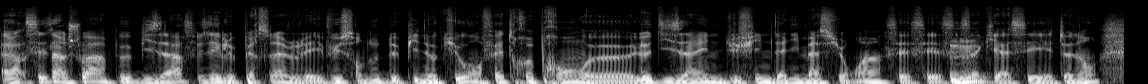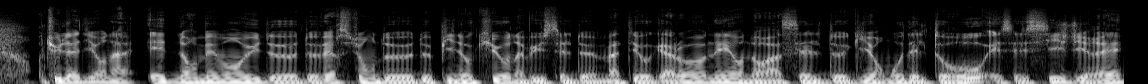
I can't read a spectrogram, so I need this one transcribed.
Alors, c'est un choix un peu bizarre. Savez que le personnage, vous l'avez vu sans doute de Pinocchio, en fait, reprend euh, le design du film d'animation. hein. C'est c'est- c'est Mhm. ça qui est assez étonnant. Tu l'as dit, on a énormément eu de, de versions de, de Pinocchio. On avait eu celle de Matteo Garrone, on aura celle de Guillermo del Toro, et celle-ci, je dirais,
